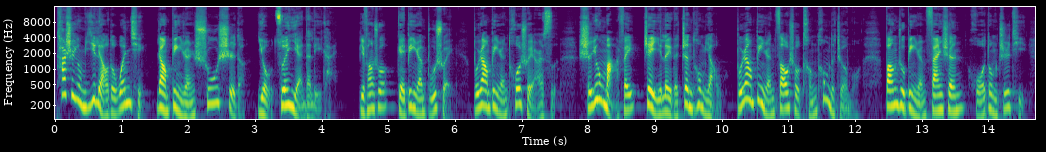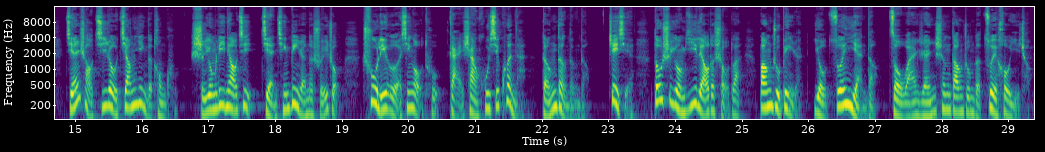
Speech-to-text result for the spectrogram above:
它是用医疗的温情让病人舒适的、有尊严的离开。比方说，给病人补水，不让病人脱水而死；使用吗啡这一类的镇痛药物，不让病人遭受疼痛的折磨；帮助病人翻身、活动肢体，减少肌肉僵硬的痛苦；使用利尿剂减轻病人的水肿；处理恶心呕吐，改善呼吸困难。等等等等，这些都是用医疗的手段帮助病人有尊严的走完人生当中的最后一程。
